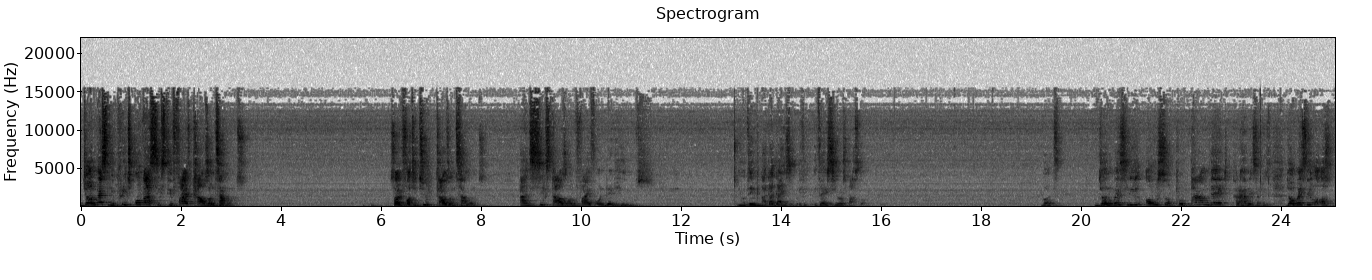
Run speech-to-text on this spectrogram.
John Wesley preached over 65,000 sermons. Sorry, 42,000 sermons and 6,500 hymns. You think guy is a, very serious pastor. But John Wesley also propounded. Can I have an slide, please? John Wesley also.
